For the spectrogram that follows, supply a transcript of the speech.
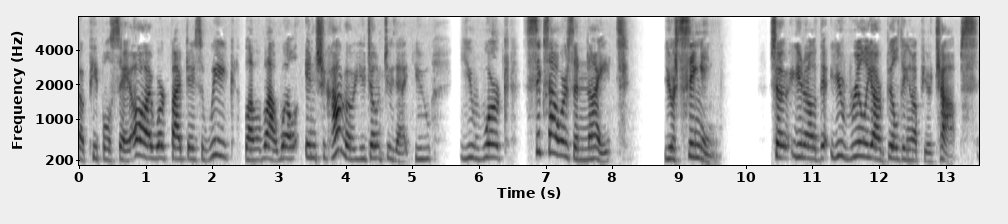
uh, people say, "Oh, I work five days a week," blah blah blah. Well, in Chicago, you don't do that. You you work six hours a night. You're singing, so you know that you really are building up your chops.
